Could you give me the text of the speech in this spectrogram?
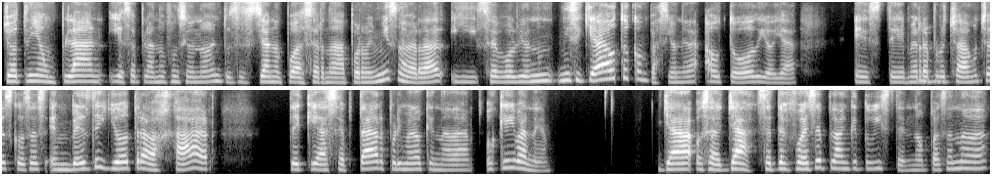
yo tenía un plan y ese plan no funcionó, entonces ya no puedo hacer nada por mí misma, ¿verdad? Y se volvió ni siquiera autocompasión, era auto-odio ya este, me reprochaba muchas cosas, en vez de yo trabajar, de que aceptar primero que nada, ok, Vane, ya, o sea, ya, se te fue ese plan que tuviste, no pasa nada,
